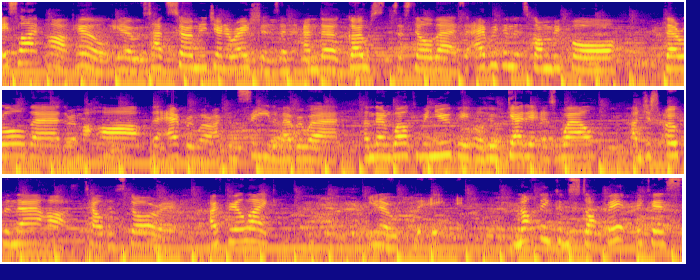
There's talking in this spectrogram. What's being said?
It's like Park Hill, you know, it's had so many generations and, and the ghosts are still there. So everything that's gone before, they're all there, they're in my heart, they're everywhere. I can see them everywhere. And then welcoming new people who get it as well and just open their hearts to tell this story. I feel like, you know, it, it, nothing can stop it because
